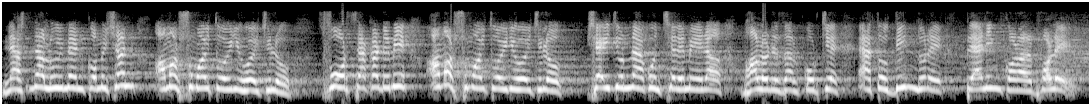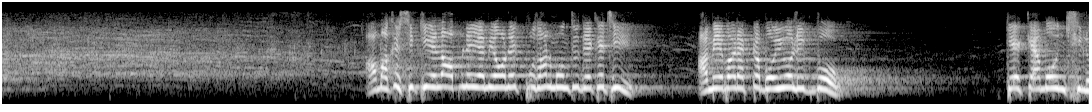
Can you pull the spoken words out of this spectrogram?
ন্যাশনাল উইমেন কমিশন আমার সময় তৈরি হয়েছিল স্পোর্টস একাডেমি আমার সময় তৈরি হয়েছিল। সেই জন্য এখন ছেলে মেয়েরা ভালো রেজাল্ট করছে, এত দিন ধরে প্ল্যানিং করার ফলে। আমাকে শিখিয়ে লাভ নেই, আমি অনেক প্রধানমন্ত্রী দেখেছি। আমি এবার একটা বইও লিখব। কে কেমন ছিল?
